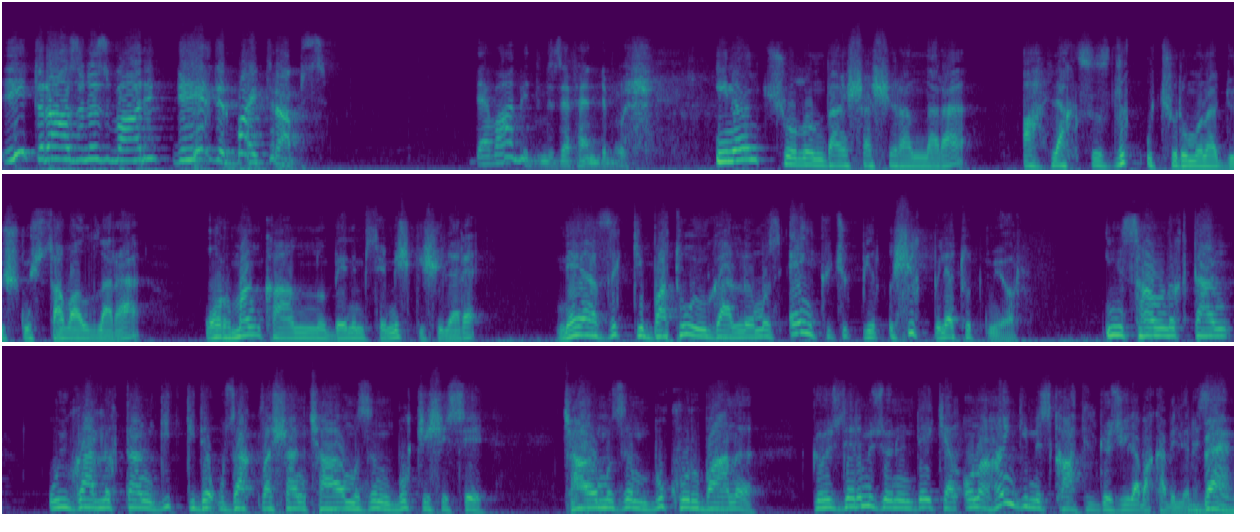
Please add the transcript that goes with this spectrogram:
İtirazınız varit değildir Bay Traps. Devam ediniz efendim. İnanç yolundan şaşıranlara, ahlaksızlık uçurumuna düşmüş zavallılara, orman kanunu benimsemiş kişilere ne yazık ki batı uygarlığımız en küçük bir ışık bile tutmuyor. İnsanlıktan, uygarlıktan gitgide uzaklaşan çağımızın bu kişisi, çağımızın bu kurbanı gözlerimiz önündeyken ona hangimiz katil gözüyle bakabiliriz? Ben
